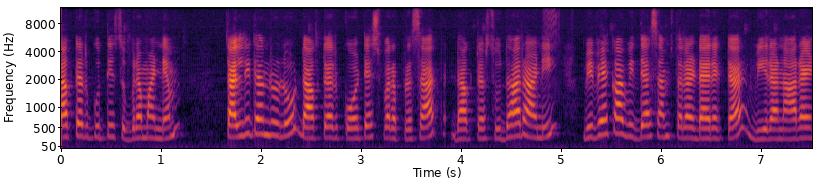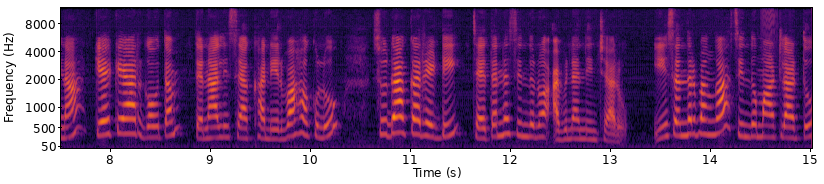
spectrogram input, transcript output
డాక్టర్ గుత్తి సుబ్రహ్మణ్యం తల్లిదండ్రులు డాక్టర్ కోటేశ్వర ప్రసాద్ డాక్టర్ సుధారాణి వివేకా విద్యాసంస్థల డైరెక్టర్ వీరనారాయణ కేకేఆర్ గౌతమ్ తెనాలి శాఖ నిర్వాహకులు సుధాకర్ రెడ్డి చైతన్య సింధును అభినందించారు. ఈ సందర్భంగా సింధు మాట్లాడుతూ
